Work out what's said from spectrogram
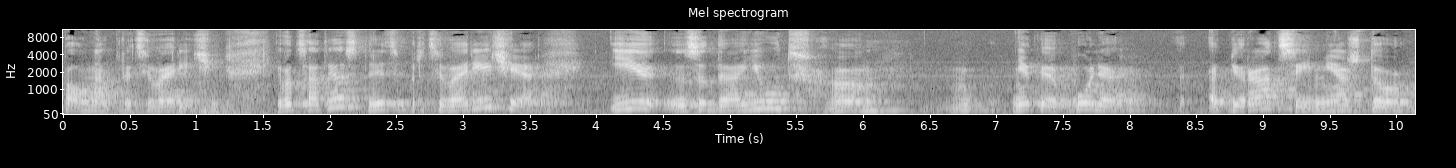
полна противоречий. И вот, соответственно, эти противоречия и задают э, некое поле операций между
